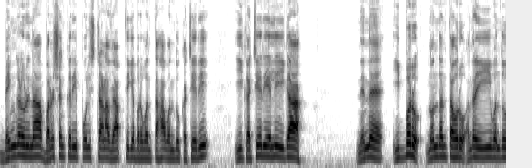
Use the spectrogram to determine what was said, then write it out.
ಬೆಂಗಳೂರಿನ ಬನಶಂಕರಿ ಪೊಲೀಸ್ ಠಾಣಾ ವ್ಯಾಪ್ತಿಗೆ ಬರುವಂತಹ ಒಂದು ಕಚೇರಿ. ಈ ಕಚೇರಿಯಲ್ಲಿ ಈಗ ನಿನ್ನೆ ಇಬ್ಬರು ನೊಂದಂತಹವರು, ಅಂದರೆ ಈ ಒಂದು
